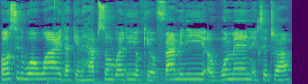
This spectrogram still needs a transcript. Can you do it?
post it worldwide that can help somebody okay a family a woman etc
